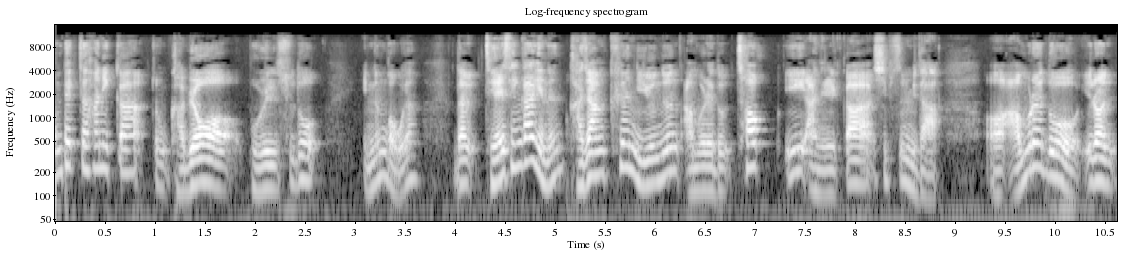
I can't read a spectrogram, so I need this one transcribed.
컴팩트하니까 좀 가벼워 보일 수도 있는 거고요. 그다음 제 생각에는 가장 큰 이유는 아무래도 척이 아닐까 싶습니다. 어, 아무래도 이런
